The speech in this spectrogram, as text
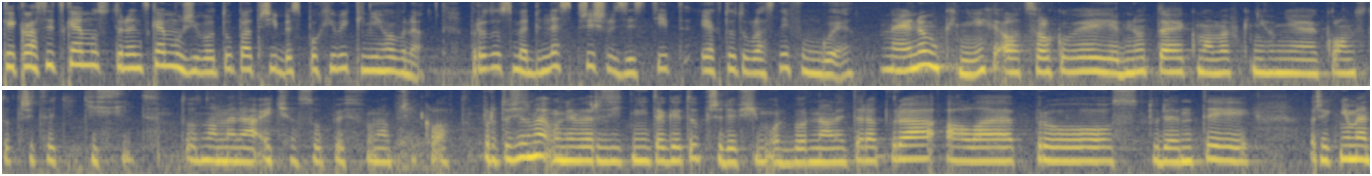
Ke klasickému studentskému životu patří bez pochyby knihovna. Proto jsme dnes přišli zjistit, jak to tu vlastně funguje. Nejenom knih, ale celkově jednotek máme v knihovně kolem 130 tisíc. To znamená i časopisů například. Protože jsme univerzitní, tak je to především odborná literatura, ale pro studenty řekněme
